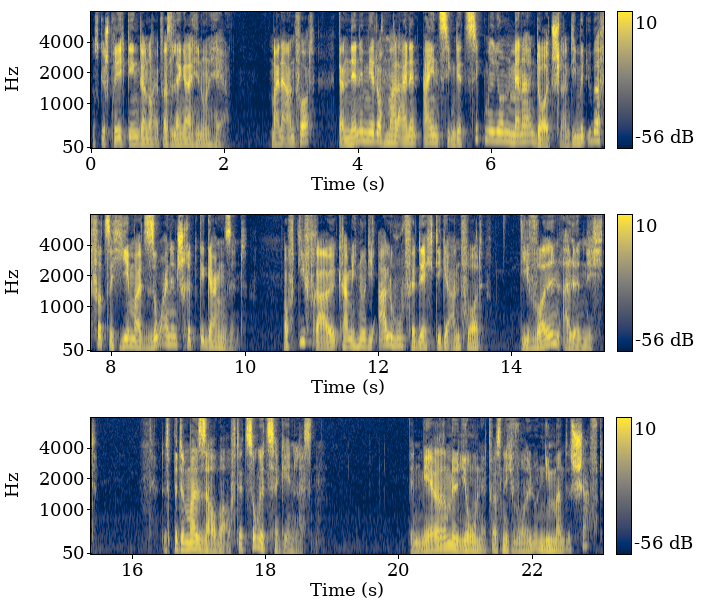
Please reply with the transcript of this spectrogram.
Das Gespräch ging dann noch etwas länger hin und her. Meine Antwort? Dann nenne mir doch mal einen einzigen der zig Millionen Männer in Deutschland, die mit über 40 jemals so einen Schritt gegangen sind. Auf die Frage kam ich nur die Aluhut-verdächtige Antwort, die wollen alle nicht. Das bitte mal sauber auf der Zunge zergehen lassen. Wenn mehrere Millionen etwas nicht wollen und niemand es schafft.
